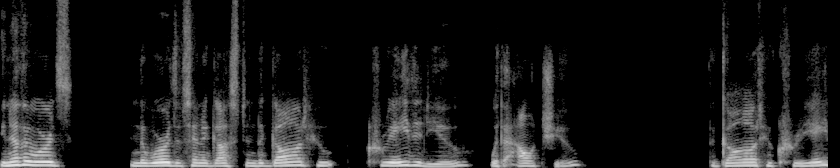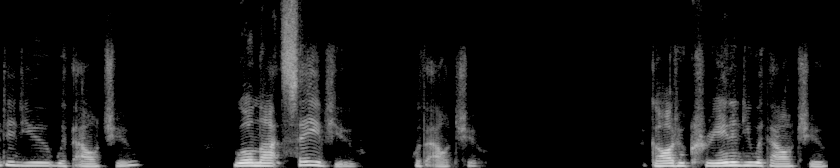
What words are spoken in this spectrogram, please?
In other words, in the words of St. Augustine, the God who created you without you, the God who created you without you, will not save you without you. The God who created you without you,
